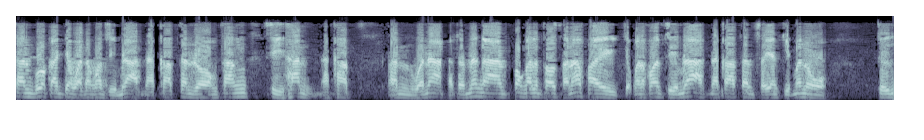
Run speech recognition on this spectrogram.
ท่านผู้ว่าการจังหวัดนครศรีธรรมราชนะครับ ท่านรองทั้งสี่ท่านนะครับท่านหัวหน้าสำนักงานป้องกันและบรรเทาสาธารณภัยจังหวัดนครศรีธรรมราชนะครับ ท่านสายันกิจมโน ถึง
